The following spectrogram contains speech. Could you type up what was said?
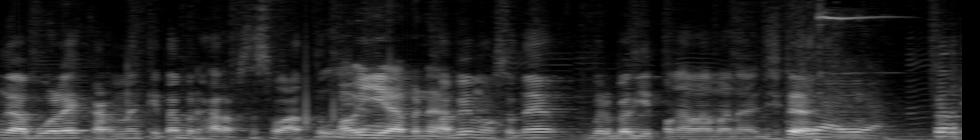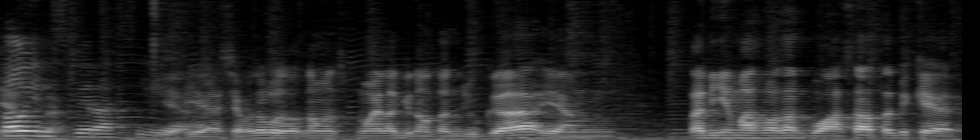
nggak boleh karena kita berharap sesuatu. Oh iya, benar. Tapi maksudnya berbagi pengalaman aja. Iya, iya. Siapa tahu inspirasi ya. Iya, siapa tahu buat teman-teman semua yang lagi nonton juga yang tadinya mas-masan puasa tapi kayak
